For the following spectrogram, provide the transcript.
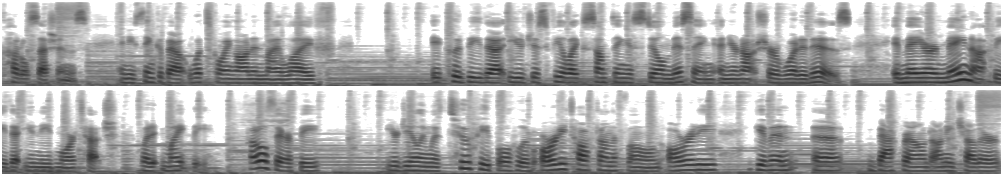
cuddle sessions, and you think about what's going on in my life, it could be that you just feel like something is still missing and you're not sure what it is. It may or may not be that you need more touch, but it might be. Cuddle therapy, you're dealing with two people who have already talked on the phone, already given a background on each other,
